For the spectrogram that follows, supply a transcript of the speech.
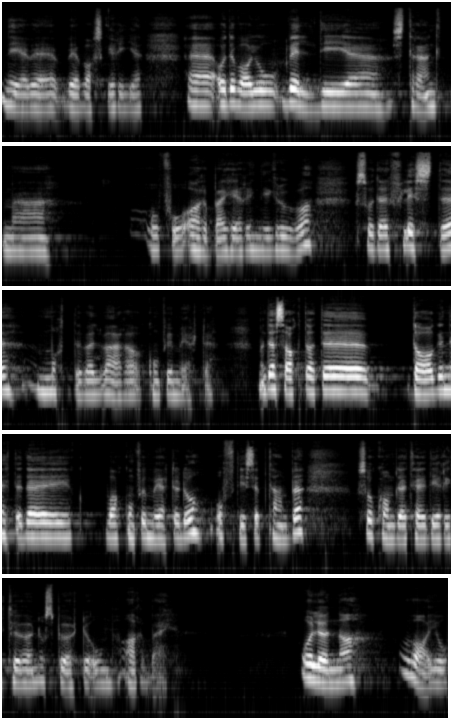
nede ved, ved vaskeriet. Eh, og det var jo veldig eh, strengt med å få arbeid her inne i gruva, så de fleste måtte vel være konfirmerte. Men det er sagt at eh, dagen etter de var konfirmerte da, ofte i september, så kom de til direktøren og spurte om arbeid. Og lønna var jo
